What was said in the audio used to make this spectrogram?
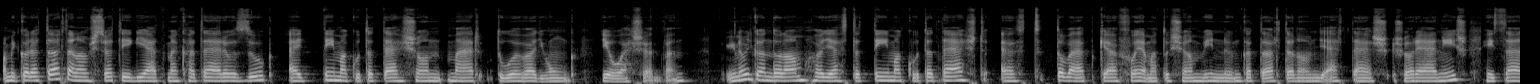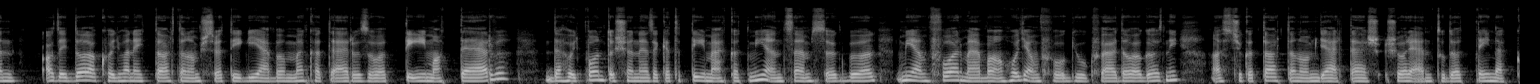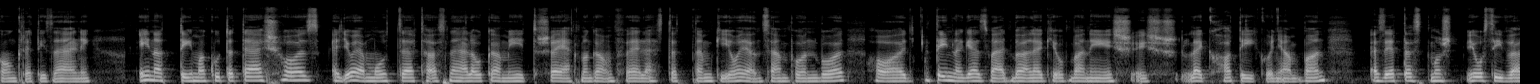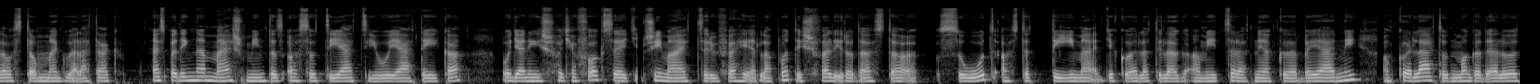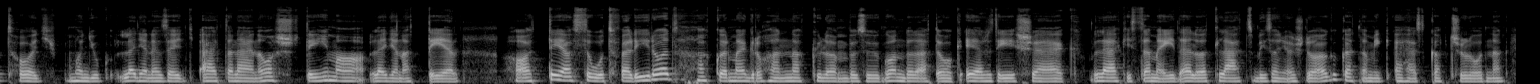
Amikor a tartalom stratégiát meghatározzuk, egy témakutatáson már túl vagyunk, jó esetben. Én úgy gondolom, hogy ezt a témakutatást, ezt tovább kell folyamatosan vinnünk a tartalomgyártás során is, hiszen az egy dolog, hogy van egy tartalomstratégiában meghatározott tématerv, de hogy pontosan ezeket a témákat milyen szemszögből, milyen formában, hogyan fogjuk feldolgozni, azt csak a tartalomgyártás során tudott tényleg konkretizálni. Én a témakutatáshoz egy olyan módszert használok, amit saját magam fejlesztettem ki olyan szempontból, hogy tényleg ez vált be a legjobban és, és leghatékonyabban, ezért ezt most jó szívvel osztom meg veletek. Ez pedig nem más, mint az asszociáció játéka, ugyanis, hogyha fogsz egy sima, egyszerű fehér lapot, és felírod azt a szót, azt a témát gyakorlatilag, amit szeretnél körbejárni, akkor látod magad előtt, hogy mondjuk legyen ez egy általános téma, legyen a tél. Ha a tél szót felírod, akkor megrohannak különböző gondolatok, érzések, lelki szemeid előtt látsz bizonyos dolgokat, amik ehhez kapcsolódnak.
